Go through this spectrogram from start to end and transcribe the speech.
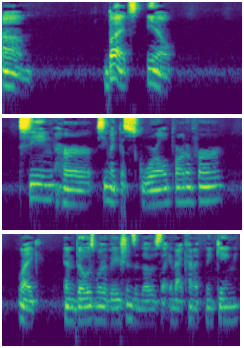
um, but you know seeing her seeing like the squirrel part of her like and those motivations and those like and that kind of thinking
